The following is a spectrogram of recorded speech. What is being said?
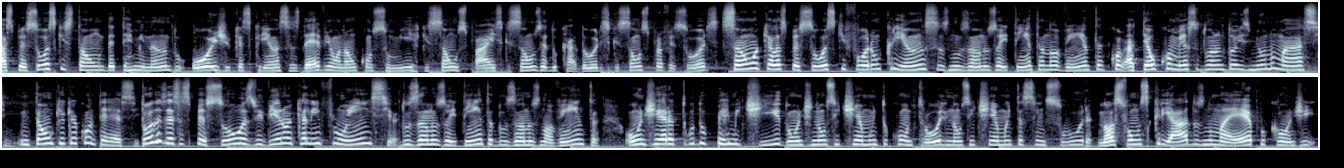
as pessoas que estão determinando hoje o que as crianças devem ou não consumir, que são os pais, que são os educadores, que são os professores, são aquelas pessoas que foram crianças nos anos 80, 90, até o começo do ano 2000 no máximo. Então o que que acontece? Todas essas pessoas viveram aquela influência dos anos 80, dos anos 90, onde era tudo permitido, onde não se tinha muito controle, não se tinha muita censura. Nós fomos criados numa época onde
